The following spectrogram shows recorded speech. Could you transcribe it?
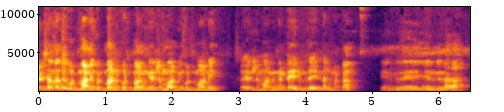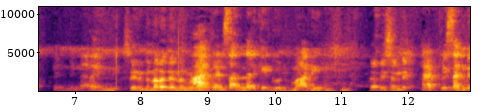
ఫ్రెండ్స్ అందరికీ good morning good morning good morning early morning good morning so early morning అంటే ఎనిమిది అయింది అనమాట ఎనిమిది ఎనిమిదిన్నర? ఎనిమిదిన్నర అయింది. సో ఎనిమిదిన్నర అయింది అనమాట హాయ్ ఫ్రెండ్స్ అందరికి good morning happy Sunday happy Sunday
